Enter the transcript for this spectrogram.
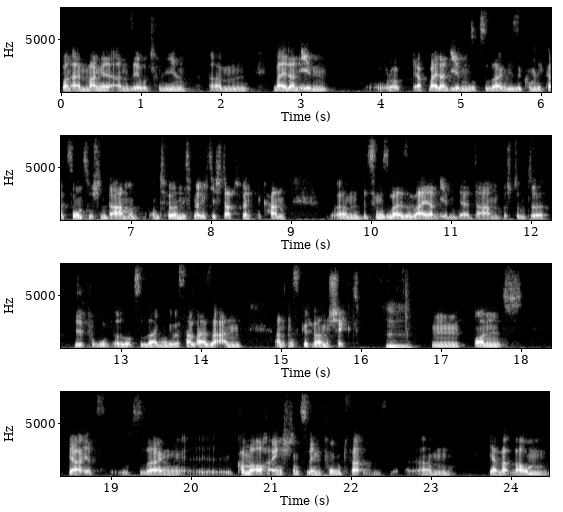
von einem Mangel an Serotonin, ähm, weil dann eben oder ja, weil dann eben sozusagen diese Kommunikation zwischen Darm und, und Hirn nicht mehr richtig stattfinden kann, ähm, beziehungsweise weil dann eben der Darm bestimmte Hilferufe sozusagen in gewisser Weise an, an das Gehirn schickt. Mhm. Mm, und ja, jetzt sozusagen äh, kommen wir auch eigentlich schon zu dem Punkt, wa, ähm, ja, wa, warum,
